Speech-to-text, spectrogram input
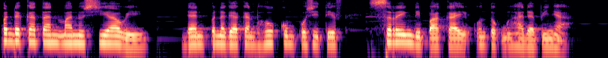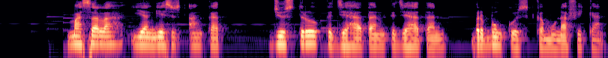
Pendekatan manusiawi dan penegakan hukum positif sering dipakai untuk menghadapinya. Masalah yang Yesus angkat justru kejahatan-kejahatan berbungkus kemunafikan.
